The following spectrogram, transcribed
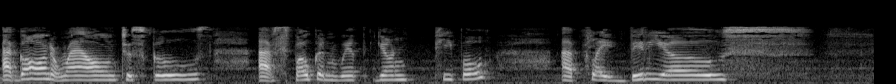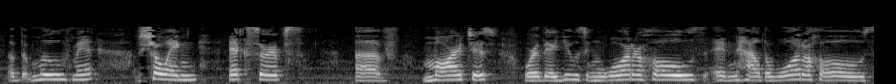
I've gone around to schools. I've spoken with young people. I've played videos of the movement showing excerpts of marches where they're using water hose and how the water hose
